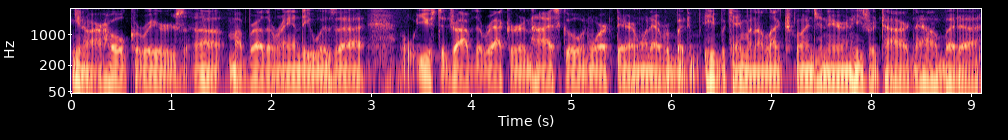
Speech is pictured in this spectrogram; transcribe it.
you know our whole careers. Uh, my brother Randy was uh, used to drive the wrecker in high school and worked there and whatever, but he became an electrical engineer and he's retired now. But uh,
